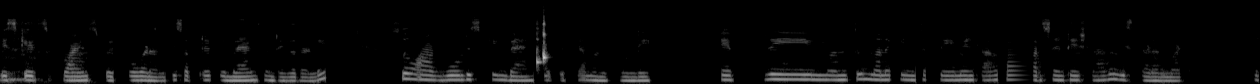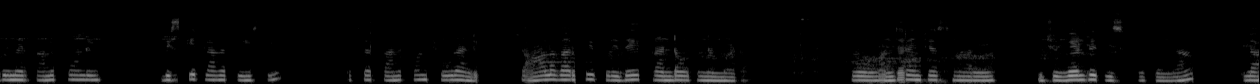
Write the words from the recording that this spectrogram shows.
బిస్కెట్స్, కాయిన్స్ పెట్టుకోవడానికి సపరేట్గా బ్యాంక్స్ ఉంటాయి కదండి సో ఆ గోల్డ్ స్కీమ్ బ్యాంక్స్‌లో పెట్టామనుకోండి. ఎవ్రీ మంత్ మనకి ఇంత పేమెంట్ లాగా పర్సెంటేజ్ లాగా ఇస్తాడనమాట ఇప్పుడు మీరు కనుక్కోండి. బిస్కెట్ లాగా తీసి ఒకసారి కనుక్కొని చూడండి. చాలా వరకు ఇప్పుడు ఇదే ట్రెండ్ అవుతుందన్నమాట. సో అందరు ఏం చేస్తున్నారు? జ్యువెలరీ తీసుకోకుండా ఇలా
